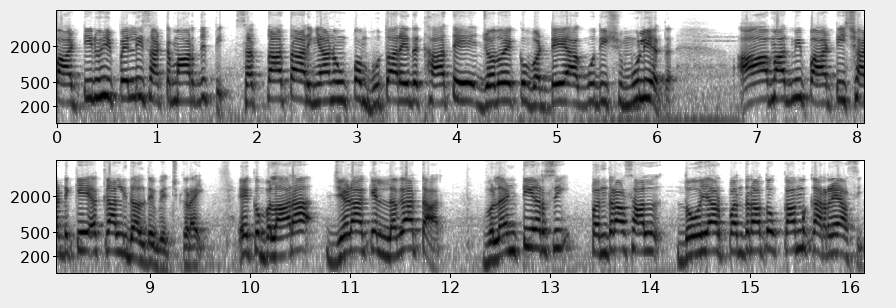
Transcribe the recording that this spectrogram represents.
ਪਾਰਟੀ ਨੂੰ ਹੀ ਪਹਿਲੀ ਸੱਟ ਮਾਰ ਦਿੱਤੀ। ਸੱਤਾ ਧਾਰੀਆਂ ਨੂੰ ਭੰਬੂ ਤਾਰੇ ਦਿਖਾਤੇ ਜਦੋਂ ਇੱਕ ਵੱਡੇ ਆਗੂ ਦੀ ਸ਼ਮੂਲੀਅਤ ਆਮ ਆਦਮੀ ਪਾਰਟੀ ਛੱਡ ਕੇ ਅਕਾਲੀ ਦਲ ਦੇ ਵਿੱਚ ਕਰਾਈ। ਇੱਕ ਬੁਲਾਰਾ ਜਿਹੜਾ ਕਿ ਲਗਾਤਾਰ ਵਲੰਟੀਅਰ ਸੀ 15 ਸਾਲ 2015 ਤੋਂ ਕੰਮ ਕਰ ਰਿਹਾ ਸੀ।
